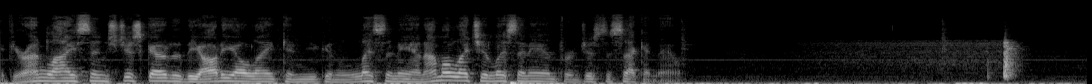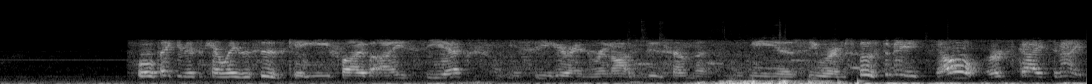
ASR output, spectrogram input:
if you're unlicensed, just go to the audio link and you can listen in. I'm going to let you listen in for just a second now. This is KE5ICX. Let me see here and run off and do something. Let me uh, see where I'm supposed to be. Oh, Earth Sky tonight.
